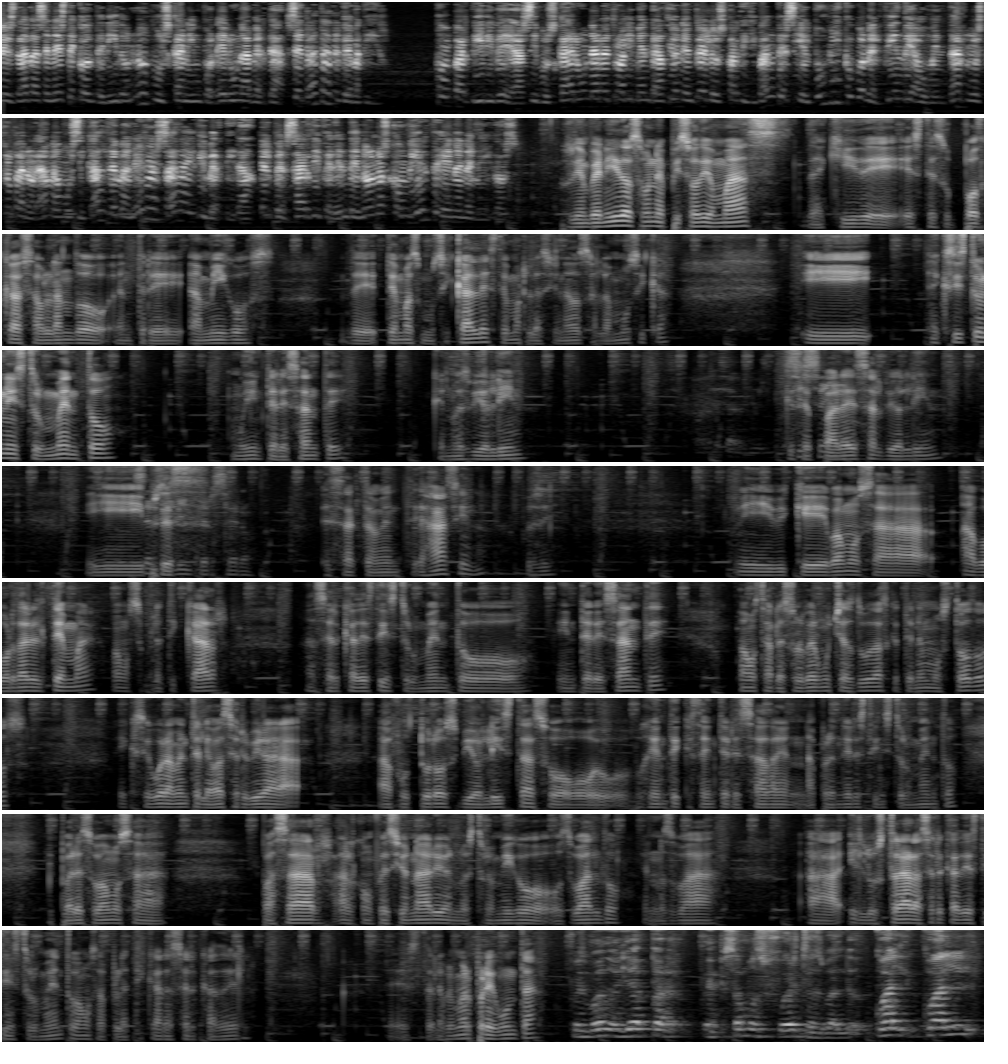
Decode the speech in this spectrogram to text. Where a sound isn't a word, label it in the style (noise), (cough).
opiniones dadas en este contenido no buscan imponer una verdad, se trata de debatir. Compartir ideas y buscar una retroalimentación entre los participantes y el público con el fin de aumentar nuestro panorama musical de manera sana y divertida. El pensar diferente no nos convierte en enemigos. Pues bienvenidos a un episodio más de aquí de este su podcast hablando entre amigos de temas musicales, temas relacionados a la música. Y existe un instrumento muy interesante que no es violín, que Sí, se señor. parece al violín. Y Es pues es- tercero. Exactamente, ajá, sí, ¿no? Pues sí. Y que vamos a abordar el tema, vamos a platicar acerca de este instrumento interesante, vamos a resolver muchas dudas que tenemos todos y que seguramente le va a servir a, a futuros violistas o gente que está interesada en aprender este instrumento. Y para eso vamos a pasar al confesionario a nuestro amigo Osvaldo, que nos va a ilustrar acerca de este instrumento, vamos a platicar acerca de él. Este, la primera pregunta, Pues bueno, ya para empezamos fuertes, Osvaldo. ¿Cuál, ¿Cuál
